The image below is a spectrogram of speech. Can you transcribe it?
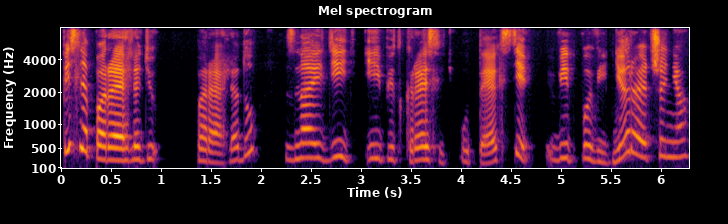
Після перегляду, перегляду знайдіть і підкресліть у тексті відповідні речення.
